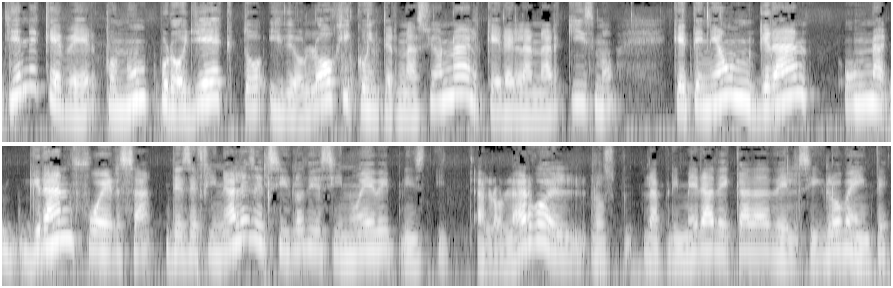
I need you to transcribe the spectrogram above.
tiene que ver con un proyecto ideológico internacional que era el anarquismo, que tenía un gran una gran fuerza desde finales del siglo XIX y, a lo largo de la primera década del siglo XX,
